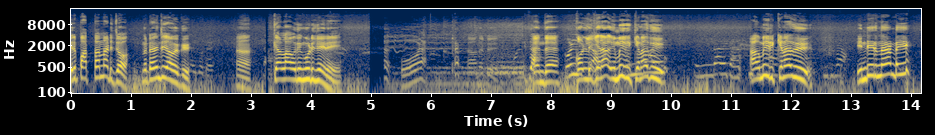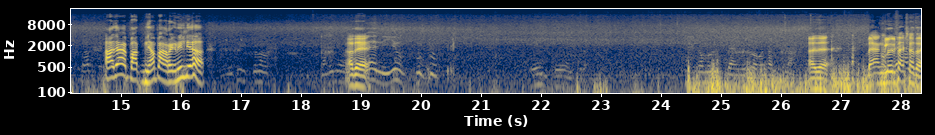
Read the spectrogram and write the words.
ഒരു പത്തെണ്ണം അടിച്ചോ? എന്നിട്ടും ചെയ്യാം അവർക്ക്. ആ. കള്ള അവധിയും കൂടി ചെയ്യണേ എന്തേ? കൊള്ളിക്കല? ഇമ്മ ഇരിക്കണത്. അമ്മ ഇരിക്കണത്. ഇന്റെ ഇരുന്ന കണ്ടേ അതെ ഞാൻ പറയണില്ല. അതെ. അതെ. ബാംഗ്ലൂർ ഫാഷൻ അത്ര.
